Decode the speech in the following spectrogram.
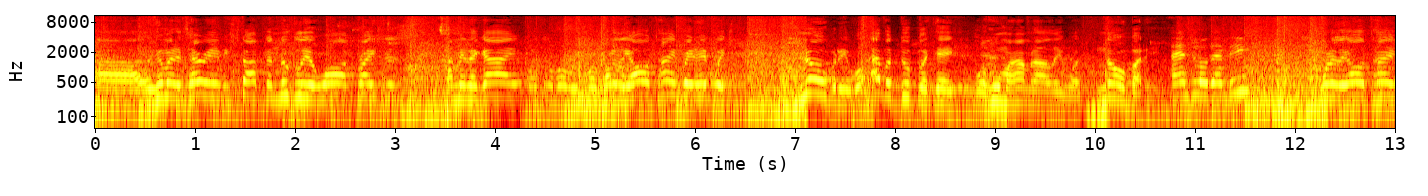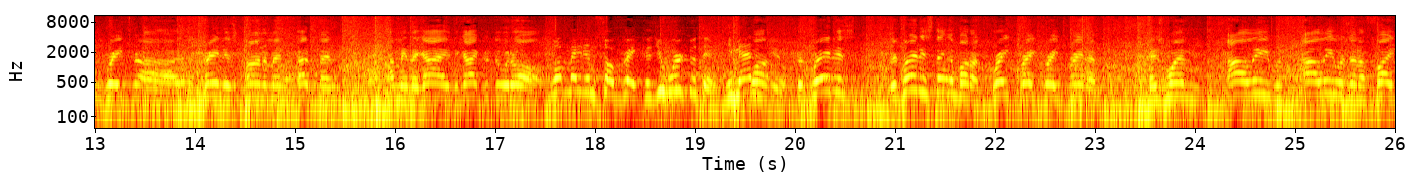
uh, a humanitarian. He stopped the nuclear war crisis. I mean, the guy was, was one of the all-time great heavyweights. Nobody will ever duplicate who Muhammad Ali was. Nobody. Angelo Dundee. One of the all-time great uh, trainers, cornermen, cutmen. I mean, the guy, the guy could do it all. What made him so great? Because you worked with him. He managed Well, you. the greatest, the greatest thing about a great, great, great trainer is when Ali was Ali was in a fight.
